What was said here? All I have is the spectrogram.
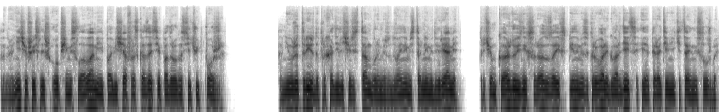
ограничившись лишь общими словами и пообещав рассказать все подробности чуть позже. Они уже трижды проходили через тамбуры между двойными стальными дверями, причем каждую из них сразу за их спинами закрывали гвардейцы и оперативники тайной службы.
